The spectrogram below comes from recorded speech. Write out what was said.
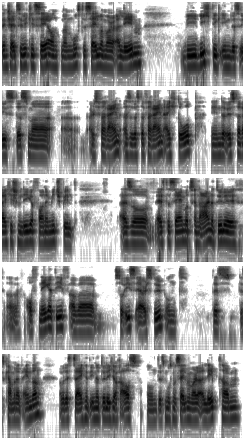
Den schätze ich wirklich sehr und man muss das selber mal erleben, wie wichtig ihm das ist, dass man äh, als Verein, also dass der Verein Eichdob in der österreichischen Liga vorne mitspielt. Also er ist da sehr emotional, natürlich äh, oft negativ, aber so ist er als Typ und das, das kann man nicht ändern, aber das zeichnet ihn natürlich auch aus und das muss man selber mal erlebt haben.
